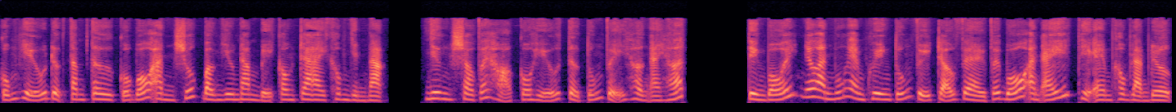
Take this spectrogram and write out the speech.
cũng hiểu được tâm tư của bố anh suốt bao nhiêu năm bị con trai không nhìn mặt, nhưng so với họ cô hiểu từ Tuấn Vĩ hơn ai hết. Tiền bối, nếu anh muốn em khuyên Tuấn Vĩ trở về với bố anh ấy thì em không làm được.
